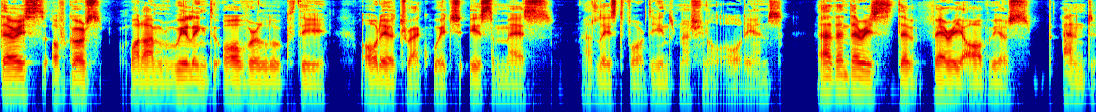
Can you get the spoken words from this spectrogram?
there is, of course, what I'm willing to overlook the audio track, which is a mess, at least for the international audience. And uh, then there is the very obvious and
